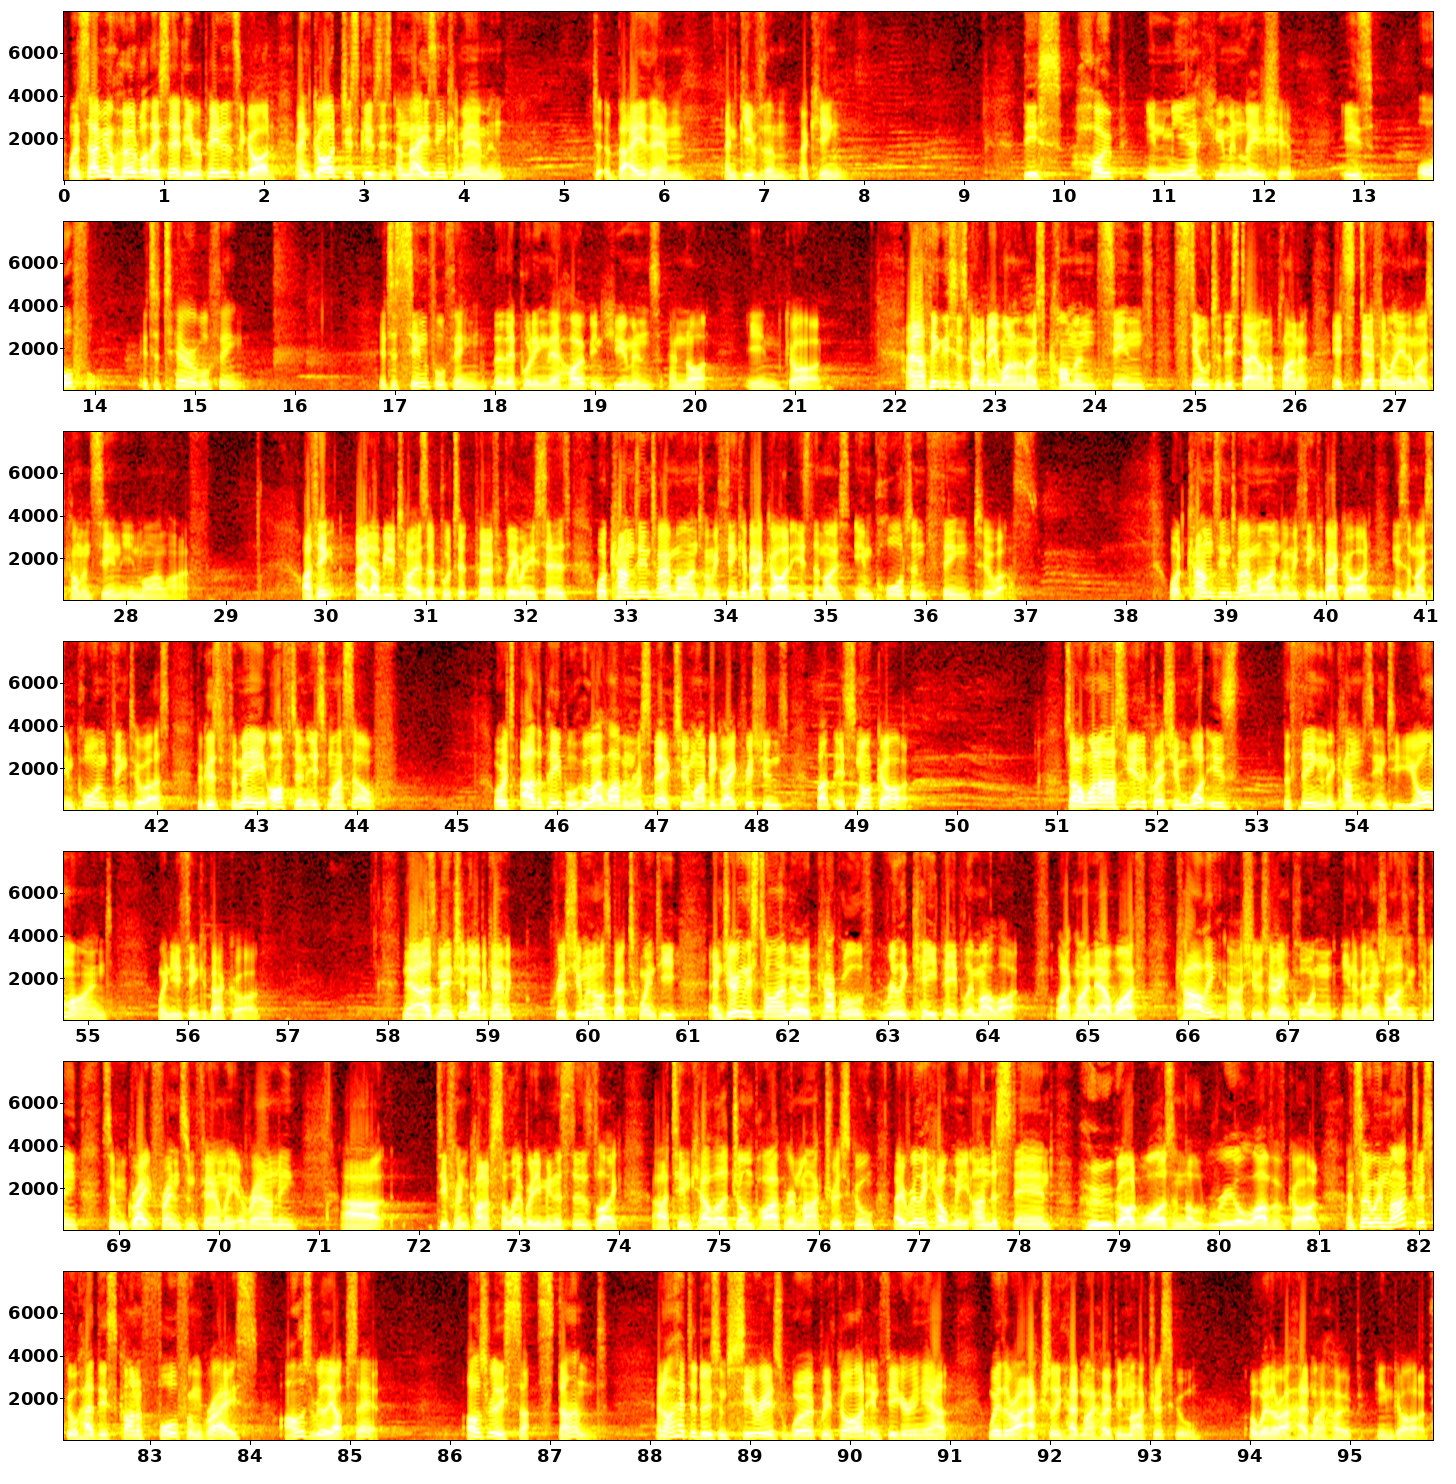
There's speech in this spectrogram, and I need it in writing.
When Samuel heard what they said, he repeated it to God, and God just gives this amazing commandment to obey them and give them a king. This hope in mere human leadership is awful. It's a terrible thing. It's a sinful thing that they're putting their hope in humans and not in God. And I think this has got to be one of the most common sins still to this day on the planet. It's definitely the most common sin in my life. I think A.W. Tozer puts it perfectly when he says, What comes into our minds when we think about God is the most important thing to us. What comes into our mind when we think about God is the most important thing to us because for me, often it's myself. Or it's other people who I love and respect who might be great Christians, but it's not God. So I want to ask you the question what is the thing that comes into your mind when you think about God? Now, as mentioned, I became a Christian when I was about 20, and during this time, there were a couple of really key people in my life, like my now wife, Carly. Uh, she was very important in evangelizing to me, some great friends and family around me. Uh, different kind of celebrity ministers like uh, Tim Keller, John Piper, and Mark Driscoll. They really helped me understand who God was and the real love of God. And so when Mark Driscoll had this kind of fall from grace, I was really upset. I was really stunned. And I had to do some serious work with God in figuring out whether I actually had my hope in Mark Driscoll or whether I had my hope in God.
